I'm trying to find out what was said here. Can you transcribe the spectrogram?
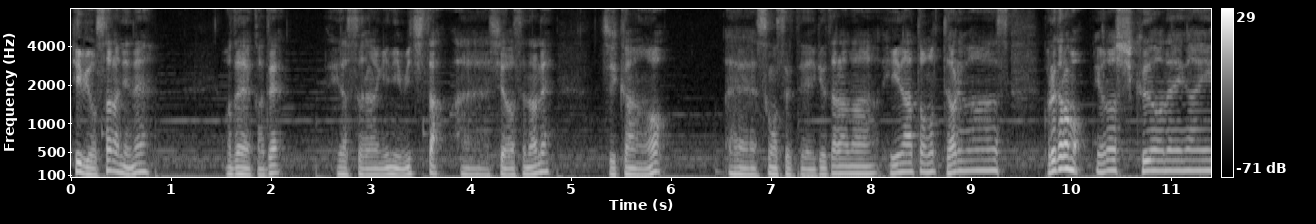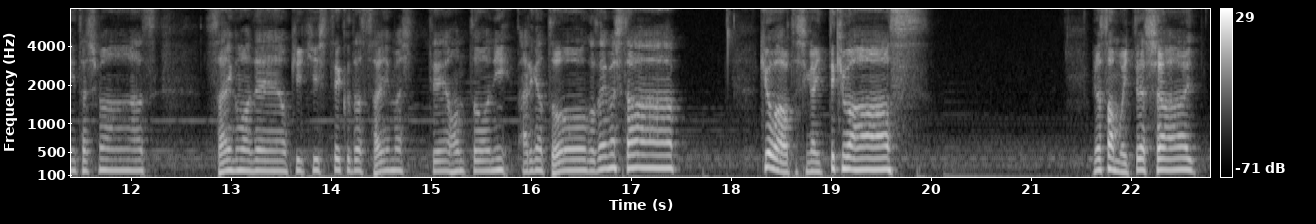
ー、日々をさらにね、穏やかで安らぎに満ちた、えー、幸せなね、時間をえー、過ごせていけたらな、いいなと思っております。これからもよろしくお願いいたします。最後までお聴きしてくださいまして、本当にありがとうございました。今日は私が行ってきます。皆さんも行ってらっしゃい。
